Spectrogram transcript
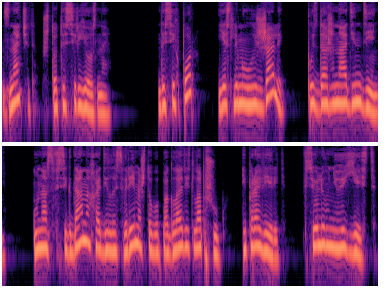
Значит, что-то серьезное. До сих пор, если мы уезжали, пусть даже на один день, у нас всегда находилось время, чтобы погладить лапшу и проверить, все ли у нее есть.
